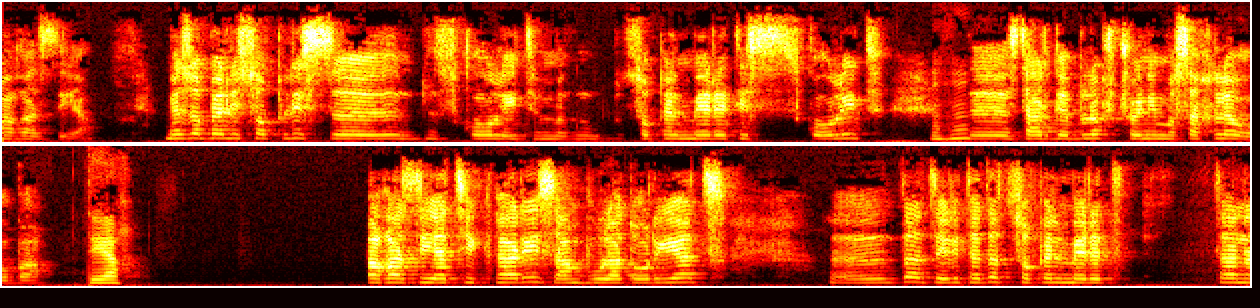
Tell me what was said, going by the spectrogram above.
მაღაზია. მეზობელი სოფლის სკოლით, სოფელ მერეთის სკოლით სტარგებლობს ჩვენი მოსახლეობა. დიახ. მაღაზიაც იქ არის, ამბულატორიაც და ძირითადად სოფელ მერეთთან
